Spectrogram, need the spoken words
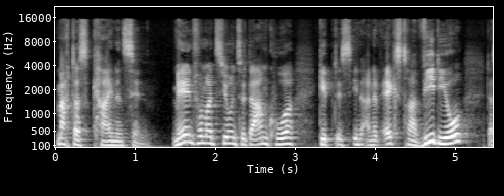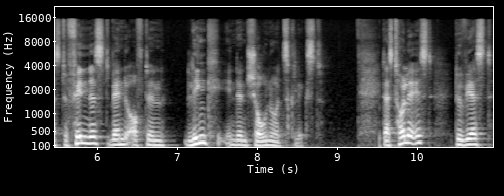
macht das keinen Sinn. Mehr Informationen zur Darmkur gibt es in einem extra Video, das du findest, wenn du auf den Link in den Show Notes klickst. Das Tolle ist, du wirst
